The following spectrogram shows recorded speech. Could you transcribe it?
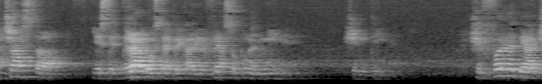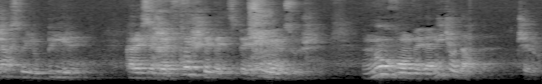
Aceasta este dragostea pe care El vrea să o pună în mine și în tine. Și fără de această iubire care se jertfește pe, pe sine însuși, nu vom vedea niciodată cerul.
